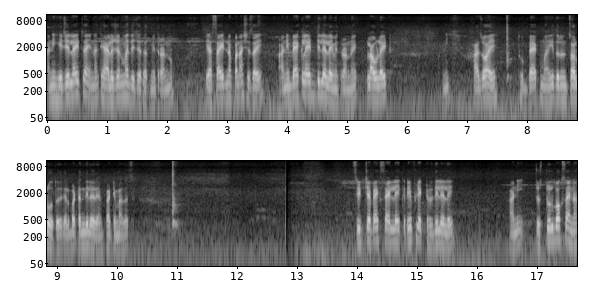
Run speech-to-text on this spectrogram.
आणि हे जे लाईट्स आहे ना ते हॅलोजनमध्येच येतात मित्रांनो. या साईडनं पण असेच आहे. आणि बॅक लाइट दिलेला आहे मित्रांनो एक प्लाव लाइट आणि हा जो आहे तो बॅक मग इथून चालू होतो त्याला बटन दिलेलं आहे पाठीमागच. सीटच्या बॅक साईडला एक रिफ्लेक्टर दिलेलं आहे. आणि जो स्टूल बॉक्स आहे ना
